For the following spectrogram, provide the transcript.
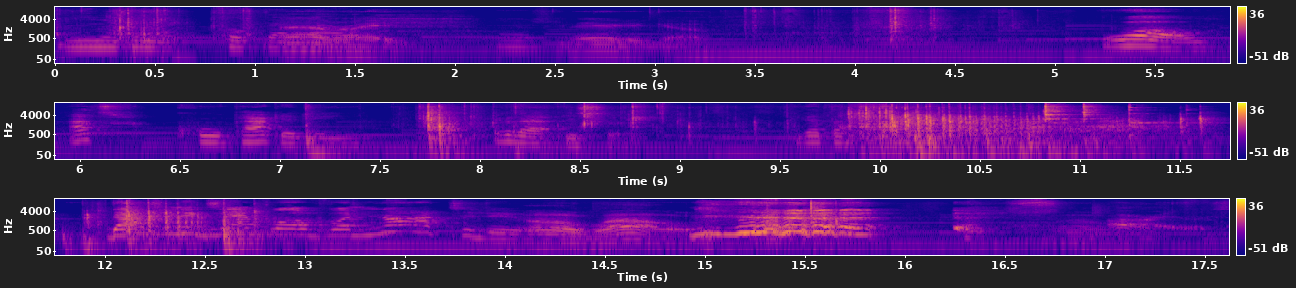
And then you can like poke that All out. right, There's there you go. Whoa, that's cool packaging. Look at that. Listen. You got the. That's an example of what not to do. Oh wow. Wow. right, let's.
